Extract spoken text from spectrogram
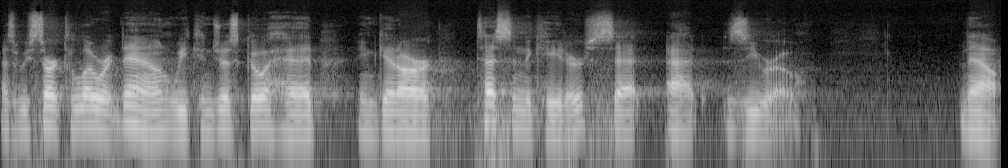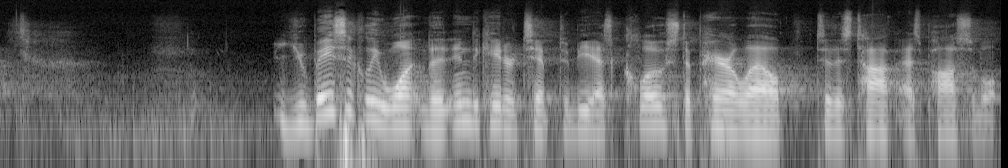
as we start to lower it down, we can just go ahead and get our test indicator set at zero. Now, you basically want the indicator tip to be as close to parallel to this top as possible.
